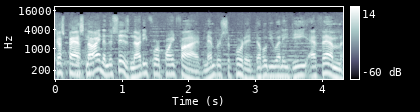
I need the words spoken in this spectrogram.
Just past 9, and this is 94.5, member supported WNED FM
